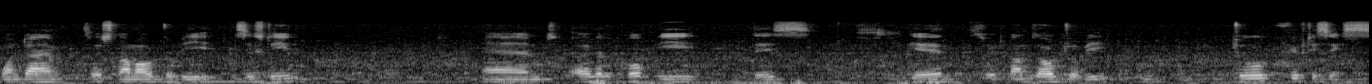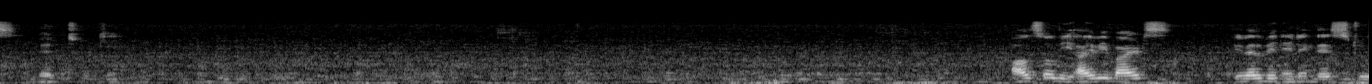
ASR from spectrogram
one time. So it's come out to be 16 and I will copy this again. So it comes out to be 256 bit key also the IV bytes we will be needing this to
